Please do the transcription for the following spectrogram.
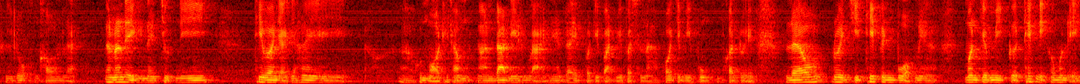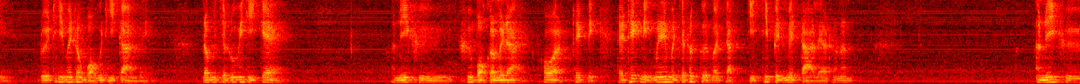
คือโลกของเขานั่นแหละดังนั้นเองในจุดนี้ที่ว่าอยากจะให้ คุณหมอที่ทำงานด้านนี้ทั้งหลายเนี่ยได้ปฏิบัติวิปัสสนา เพราะจะมีภูมิคุ้มกันตัวเอง แล้วโดยจิตที่เป็นบวกเนี่ยมันจะมีเกิดเทคนิคของมันเอง โดยที่ไม่ต้องบอกวิธีการเลย แล้วมันจะรู้วิธีแก้ อันนี้คือคือบอกกันไม่ได้ เพราะว่าเทคนิค แต่เทคนิคนี้มันจะต้องเกิดมาจากจิตที่เป็นเมตตาแล้วเท่านั้น อันนี้คือ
